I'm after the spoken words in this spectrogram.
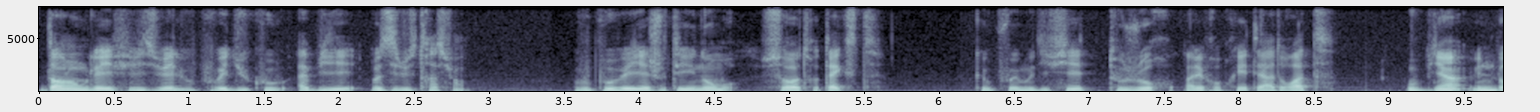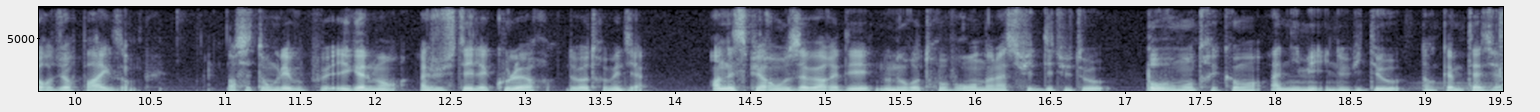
Dans l'onglet Effets visuels, vous pouvez du coup habiller vos illustrations. Vous pouvez y ajouter une ombre sur votre texte, que vous pouvez modifier toujours dans les propriétés à droite, ou bien une bordure par exemple. Dans cet onglet, vous pouvez également ajuster la couleur de votre média. En espérant vous avoir aidé, nous nous retrouverons dans la suite des tutos pour vous montrer comment animer une vidéo dans Camtasia.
